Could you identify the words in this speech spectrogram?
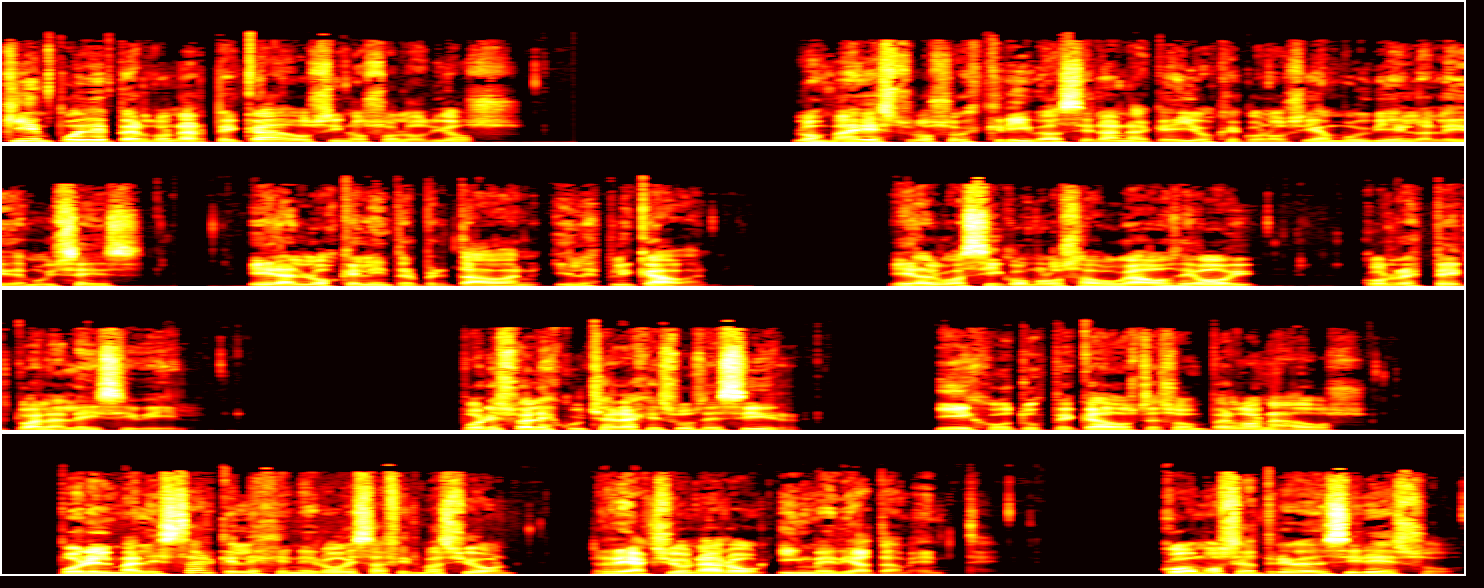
¿Quién puede perdonar pecados sino solo Dios? Los maestros o escribas eran aquellos que conocían muy bien la ley de Moisés, eran los que le interpretaban y le explicaban. Era algo así como los abogados de hoy con respecto a la ley civil. Por eso al escuchar a Jesús decir, Hijo, tus pecados te son perdonados, por el malestar que le generó esa afirmación, reaccionaron inmediatamente. ¿Cómo se atreve a decir eso?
